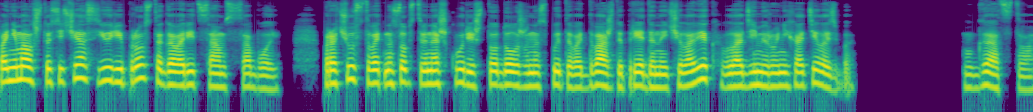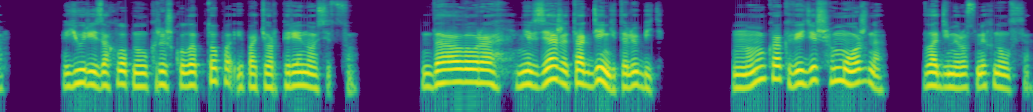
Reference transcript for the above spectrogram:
Понимал, что сейчас Юрий просто говорит сам с собой. Прочувствовать на собственной шкуре, что должен испытывать дважды преданный человек, Владимиру не хотелось бы. Гадство. Юрий захлопнул крышку лэптопа и потер переносицу. «Да, Лора, нельзя же так деньги-то любить». «Ну, как видишь, можно», — Владимир усмехнулся.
